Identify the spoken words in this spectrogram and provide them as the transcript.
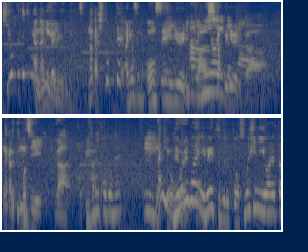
記憶的には何が有利なんですか？なんか人ってありますよね。音声有利あか。視覚有利かなんか文字が得意。なるほどね。た。うん。何を覚えて？眠る前に目つぶるとその日に言われた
